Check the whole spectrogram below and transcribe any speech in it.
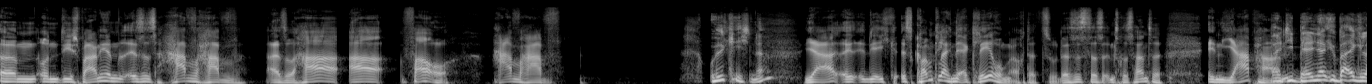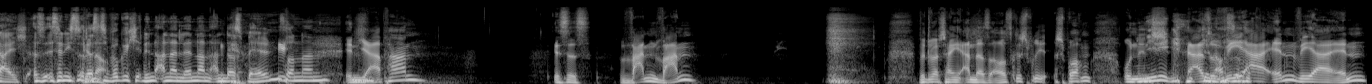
Ähm, und die Spanien ist es Hav Hav. Also H-A-V. Hav Hav. Ulkig, ne? Ja, äh, ich, es kommt gleich eine Erklärung auch dazu. Das ist das Interessante. In Japan, Weil die bellen ja überall gleich. Also ist ja nicht so, dass Genau. die wirklich in den anderen Ländern anders bellen, sondern in Japan ist es wann wann. Wird wahrscheinlich anders ausgesprochen. Und in, Nee, nee, also genauso. W-A-N, W-A-N.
